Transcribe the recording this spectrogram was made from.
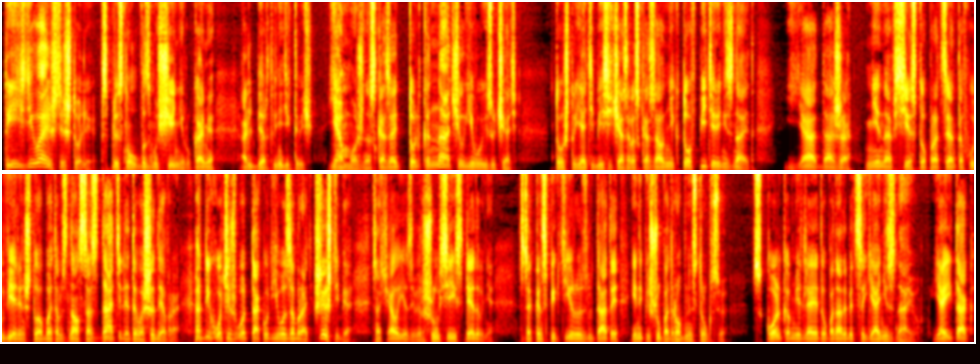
«Ты издеваешься, что ли?» — всплеснул в возмущении руками Альберт Венедиктович. «Я, можно сказать, только начал его изучать. То, что я тебе сейчас рассказал, никто в Питере не знает. Я даже не на все сто процентов уверен, что об этом знал создатель этого шедевра. А ты хочешь вот так вот его забрать? Шиш тебе! Сначала я завершу все исследования, законспектирую результаты и напишу подробную инструкцию. Сколько мне для этого понадобится, я не знаю. Я и так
